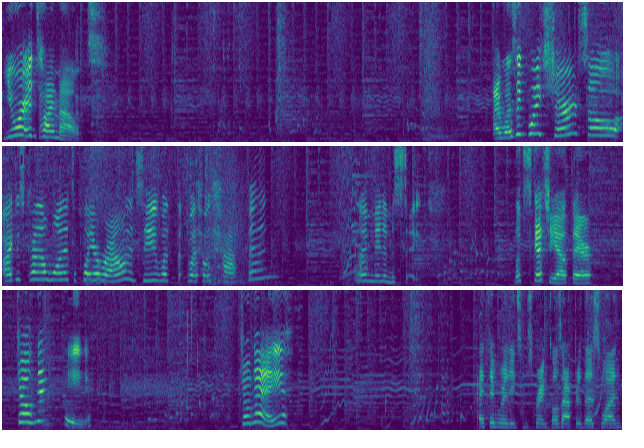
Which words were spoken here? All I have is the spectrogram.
You are in timeout. I wasn't quite sure, so I just kind of wanted to play around and see what what would happen. I made a mistake. Looks sketchy out there. Jonay! Jonay! I think we're gonna need some sprinkles after this one.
